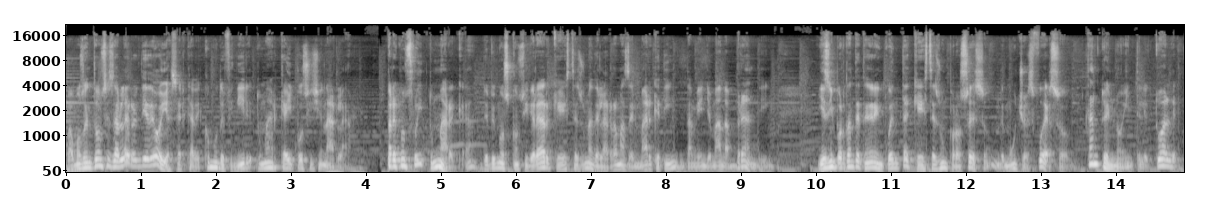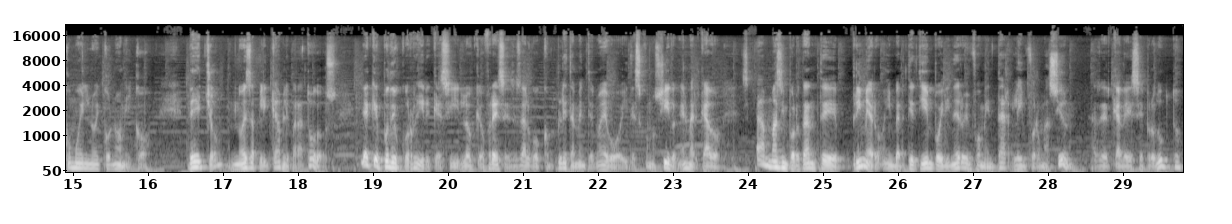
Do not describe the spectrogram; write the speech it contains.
Vamos entonces a hablar el día de hoy acerca de cómo definir tu marca y posicionarla. Para construir tu marca, debemos considerar que esta es una de las ramas del marketing, también llamada branding. Y es importante tener en cuenta que este es un proceso de mucho esfuerzo, tanto en lo intelectual como en lo económico. De hecho, no es aplicable para todos, ya que puede ocurrir que si lo que ofreces es algo completamente nuevo y desconocido en el mercado, será más importante primero invertir tiempo y dinero en fomentar la información acerca de ese producto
